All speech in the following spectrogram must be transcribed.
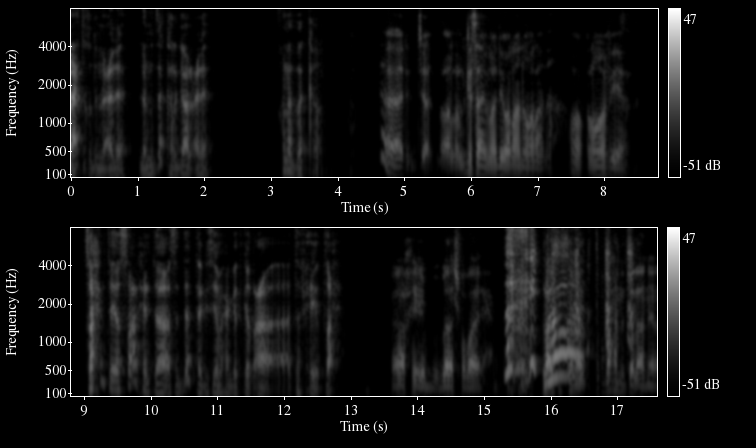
أعتقد إنه عليه لأنه اتذكر قال عليه. خلنا اتذكر يا رجال والله القسايم هذه ورانا ورانا. والله ما فيها. صح أنت يا صالح؟ أنت سددت القسيمه حقت قطع تفحيط صح؟ يا أخي بلاش فضايح. لا استمع تفضحني أنت الآن هنا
